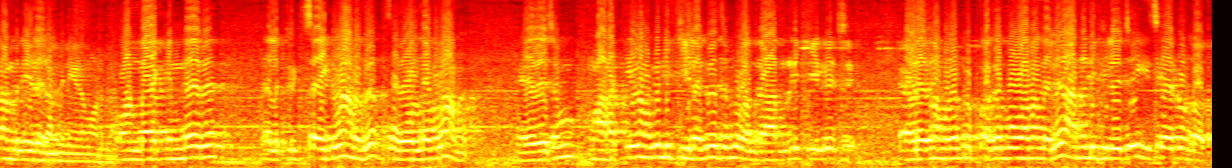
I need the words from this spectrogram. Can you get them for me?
കമ്പനിയുടെ കമ്പനിയുടെ മോഡൽ ഹോണ്ടാക്കിന്റെ ഒരു ഇലക്ട്രിക് സൈക്കിളാണിത് ഫോൾഡബിൾ ആണ്. ഏകദേശം മടക്കി നമുക്ക് ഡിക്കിയിലൊക്കെ വെച്ചിട്ട് പോകാം കാറിന്റെ ഡിക്കിയിൽ വെച്ച് എവിടെയും നമ്മൾ ട്രിപ്പ് ഒക്കെ പോകാന്നുണ്ടെങ്കിൽ കാറിന്റെ ഡിക്കിയിൽ വെച്ച് ഈസി ആയിട്ട് ഉണ്ടാവും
